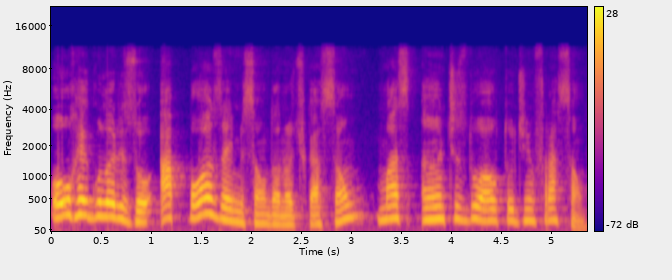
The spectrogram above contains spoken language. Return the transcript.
ou regularizou após a emissão da notificação, mas antes do auto de infração.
